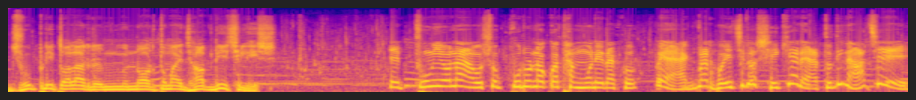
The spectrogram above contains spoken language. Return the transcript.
ঝুপড়ি তলার নর্দমায় ঝাঁপ দিয়েছিলিস। এ তুমিও না ওসব পুরনো কথা মনে রাখো। ওই একবার হয়েছিল সে কি আর এতদিন আছে?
